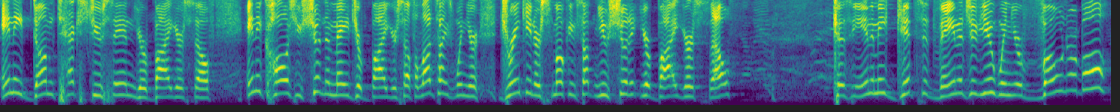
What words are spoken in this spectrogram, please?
Any dumb text you send, you're by yourself. Any calls you shouldn't have made, you're by yourself. A lot of times when you're drinking or smoking something you shouldn't, you're by yourself. Because the enemy gets advantage of you when you're vulnerable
